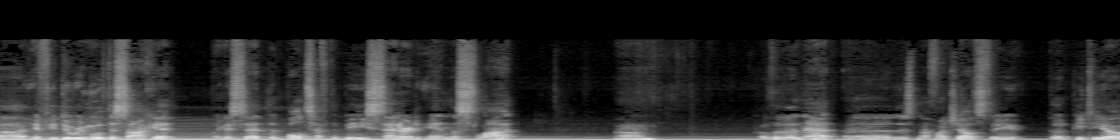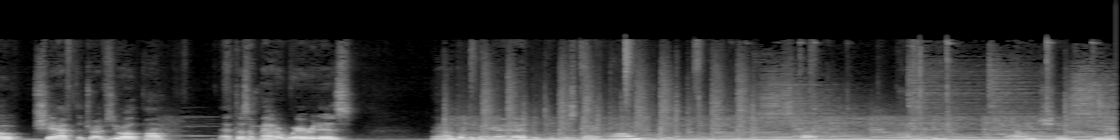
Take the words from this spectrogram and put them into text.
Uh, if you do remove the socket, like I said, the bolts have to be centered in the slot. Um, other than that, uh, there's not much else. The, the PTO shaft that drives the oil pump, that doesn't matter where it is. Uh, but we're going to go ahead and put this guy on. Start on the balance shaft here.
